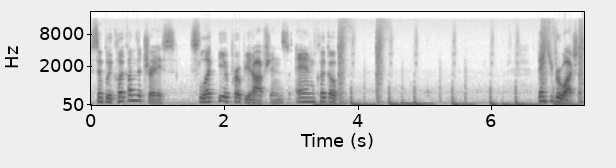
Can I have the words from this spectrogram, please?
Simply click on the trace, select the appropriate options, and click Open. Thank you for watching.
